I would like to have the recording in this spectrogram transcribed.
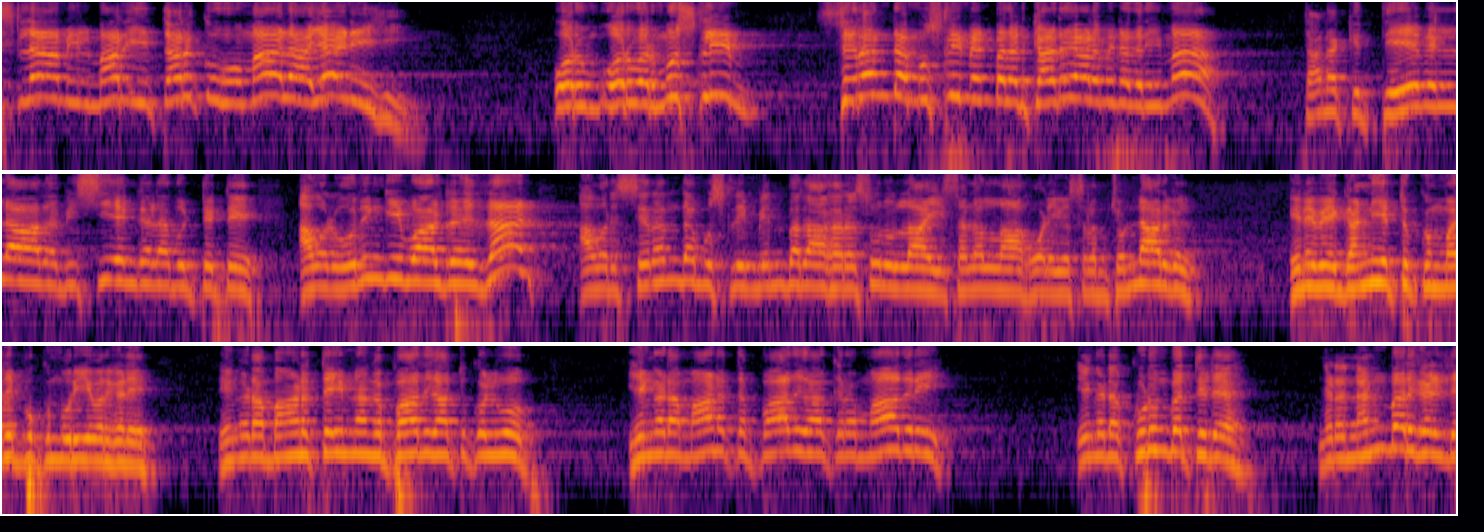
இஸ்லாமில் மாறி தர்க்குஹு மாலா ஏனிஹி. ஒரு ஒருவர் முஸ்லீம் சிறந்த முஸ்லீம் என்பதற்கு அடையாளம் என்ன தெரியுமா? தனக்கு தேவையில்லாத விஷயங்களை விட்டுட்டு அவர் ஒதுங்கி வாழ்றது தான் அவர் சிறந்த முஸ்லீம் என்பதாக ரசூலுல்லாஹி சலல்லாஹ் அலைஹி சொன்னார்கள். எனவே கண்ணியத்துக்கும் மதிப்புக்கும் உரியவர்களே எங்களோட மானத்தையும் நாங்கள் பாதுகாத்துக் கொள்வோம். எங்களோட மானத்தை பாதுகாக்கிற மாதிரி எங்களோட குடும்பத்திட எங்களோட நண்பர்கள்ட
